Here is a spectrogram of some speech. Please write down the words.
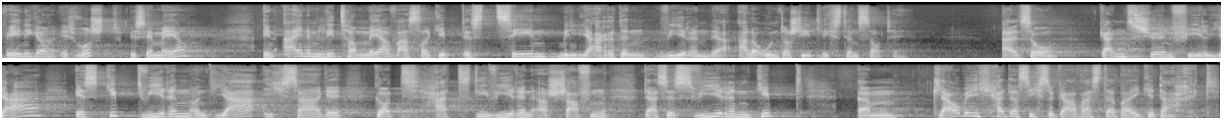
Weniger ist wurscht, bisschen mehr. In einem Liter Meerwasser gibt es zehn Milliarden Viren der allerunterschiedlichsten Sorte. Also ganz schön viel. Ja, es gibt Viren und ja, ich sage, Gott hat die Viren erschaffen, dass es Viren gibt. Ähm, glaube ich, hat er sich sogar was dabei gedacht.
